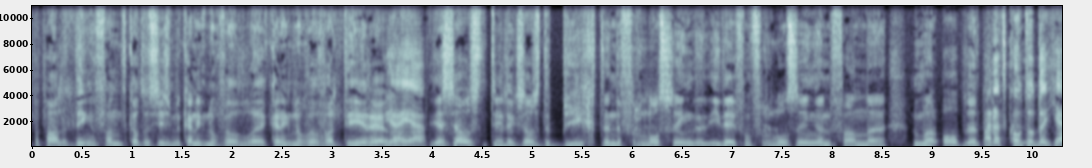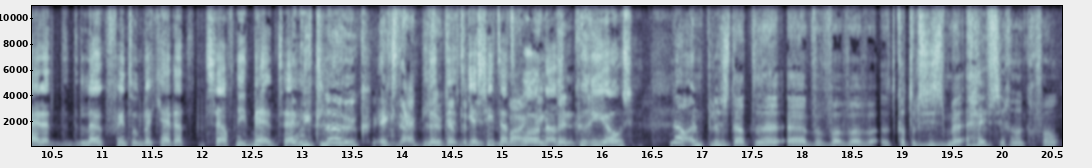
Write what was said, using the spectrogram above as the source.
bepaalde dingen van het katholicisme kan ik nog wel, kan ik nog wel waarderen. Ja, ja. ja zoals, natuurlijk, zoals de biecht en de verlossing, het idee van verlossing en van noem maar op. Dat, maar dat komt omdat jij dat leuk vindt, omdat jij dat zelf niet bent, hè? Niet leuk. Ik, nou, leuk dat, je niet, ziet dat gewoon als ben, een curioos. Nou, en plus dat het katholicisme heeft zich in elk geval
